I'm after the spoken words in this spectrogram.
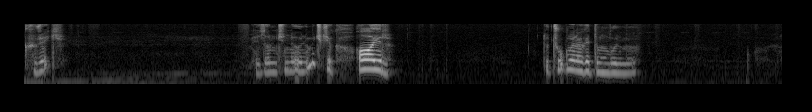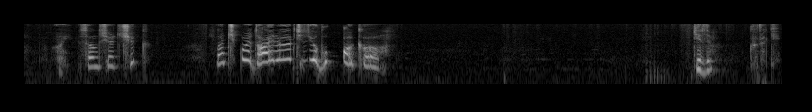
Kürek. Mezarın içinde ölü mü çıkacak? Hayır. Dur çok merak ettim bu bölümü. Ay, sen dışarı çık. Lan çıkmıyor. Daireler çiziyor bu agam. Girdim. Kürek.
